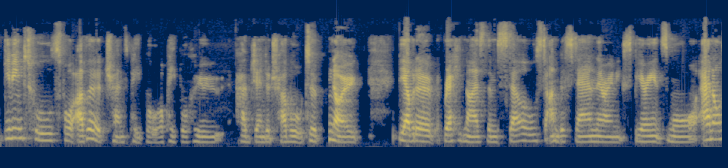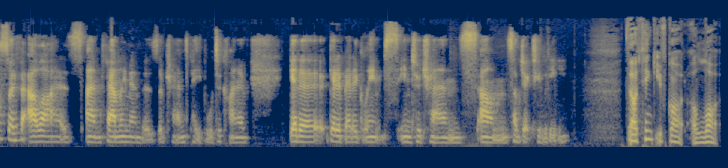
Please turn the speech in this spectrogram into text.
giving tools for other trans people or people who have gender trouble to, you know, be able to recognize themselves, to understand their own experience more, and also for allies and family members of trans people to kind of get a get a better glimpse into trans um, subjectivity. I think you've got a lot,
